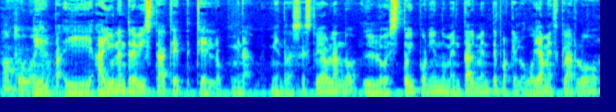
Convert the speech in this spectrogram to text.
Ah, qué Y, el bueno. y hay una entrevista que, que lo- mira, mientras estoy hablando, lo estoy poniendo mentalmente porque lo voy a mezclar luego,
